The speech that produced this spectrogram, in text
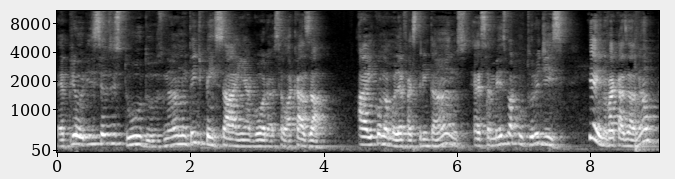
é, priorize seus estudos, não, não tem de pensar em agora, sei lá, casar. Aí quando a mulher faz 30 anos, essa mesma cultura diz, e aí, não vai casar não?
